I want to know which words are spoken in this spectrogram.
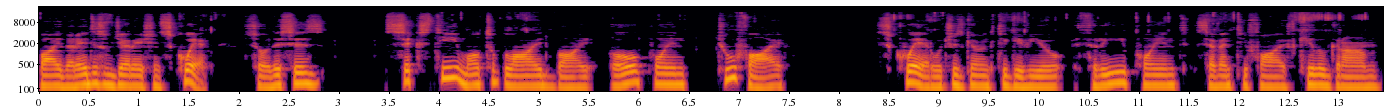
by the radius of gyration squared. So this is 60 multiplied by 0.25 square which is going to give you 3.75 kilogram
